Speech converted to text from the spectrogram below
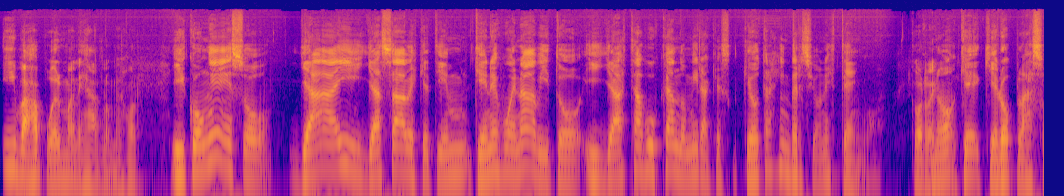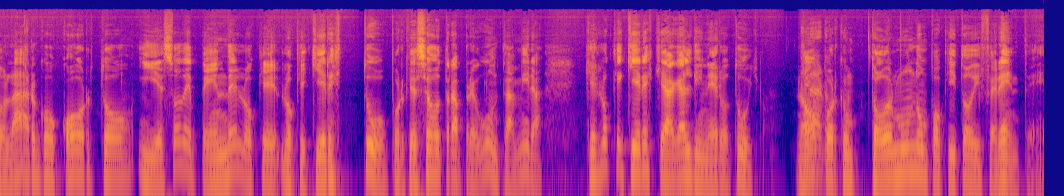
y vas a poder manejarlo mejor. Y con eso ya ahí ya sabes que tienes buen hábito y ya estás buscando, mira, ¿qué, qué otras inversiones tengo? Correcto. ¿no? Que quiero plazo largo, corto, y eso depende lo que lo que quieres tú, porque esa es otra pregunta. Mira, ¿qué es lo que quieres que haga el dinero tuyo? ¿no? Porque todo el mundo un poquito diferente.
